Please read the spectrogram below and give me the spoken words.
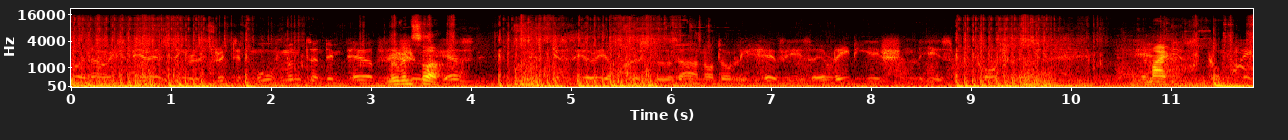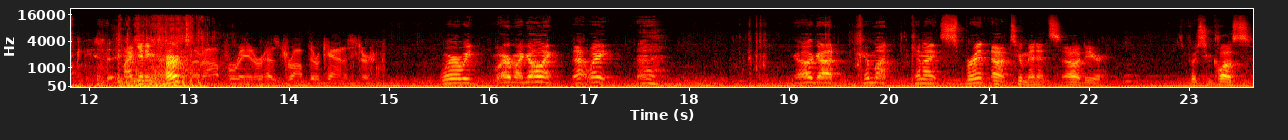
You are now experiencing restricted movement and impaired. Moving slow. Yes? Aetherium crystals are not only heavy, their radiation is potent. Am I... Completely safe. Am I getting hurt? An operator has dropped their canister. Where are we? Where am I going? That way. Uh, oh god, come on. Can I sprint? Oh, two minutes. Oh dear. It's pushing close.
